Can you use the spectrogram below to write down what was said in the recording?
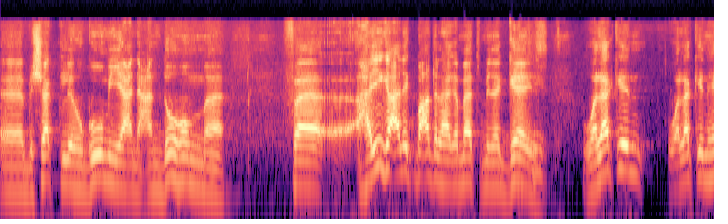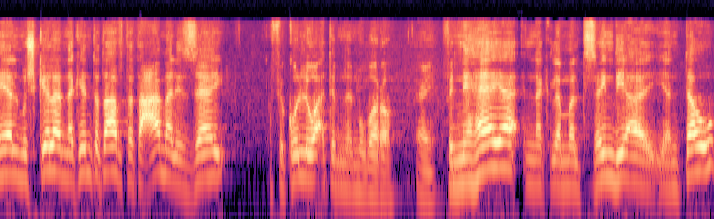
بشكل هجومي يعني عندهم آه، فهيجي عليك بعض الهجمات من الجايز. ولكن ولكن هي المشكلة إنك أنت تعرف تتعامل إزاي في كل وقت من المباراة. أيوه في النهاية إنك لما ال 90 دقيقة ينتهوا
